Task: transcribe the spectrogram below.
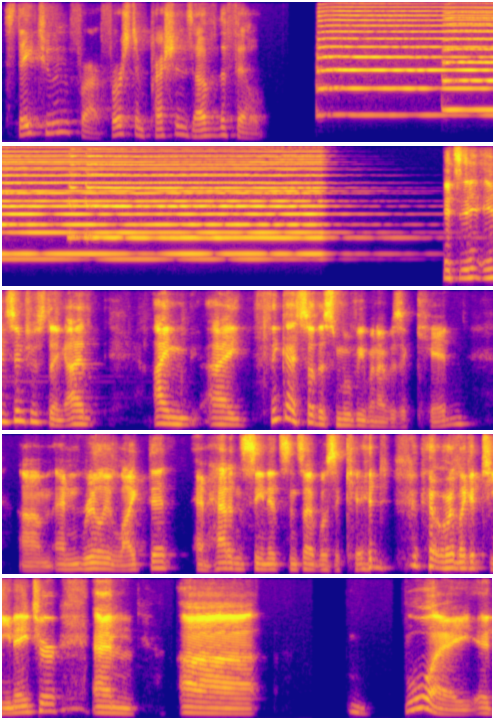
Stay tuned for our first impressions of the film. it's it's interesting i i'm i think i saw this movie when i was a kid um, and really liked it and hadn't seen it since I was a kid or like a teenager. And uh, boy, it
